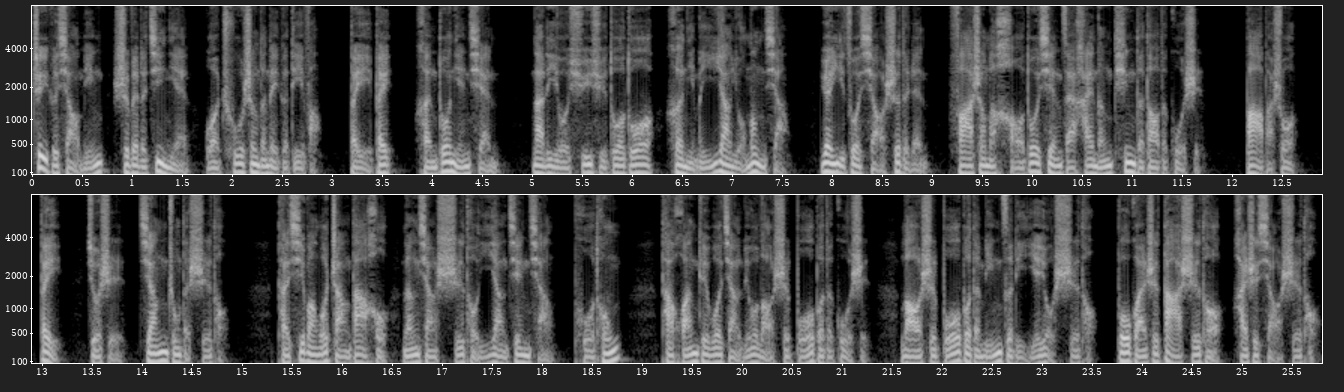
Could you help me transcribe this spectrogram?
这个小名是为了纪念我出生的那个地方——北贝。很多年前，那里有许许多多和你们一样有梦想、愿意做小事的人，发生了好多现在还能听得到的故事。爸爸说：“贝就是江中的石头，他希望我长大后能像石头一样坚强、普通。”他还给我讲刘老师伯伯的故事。老师伯伯的名字里也有石头，不管是大石头还是小石头，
